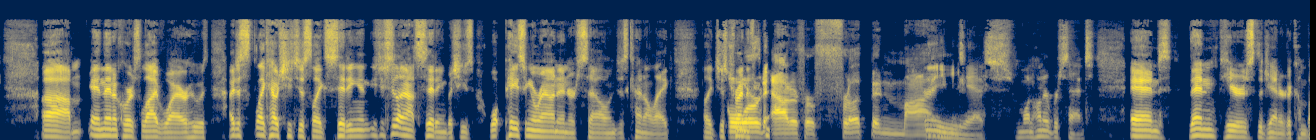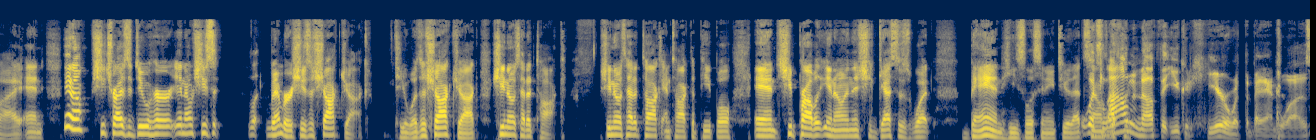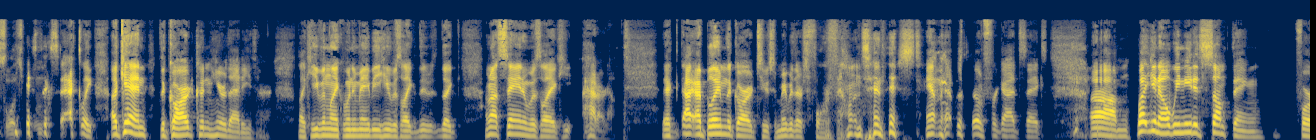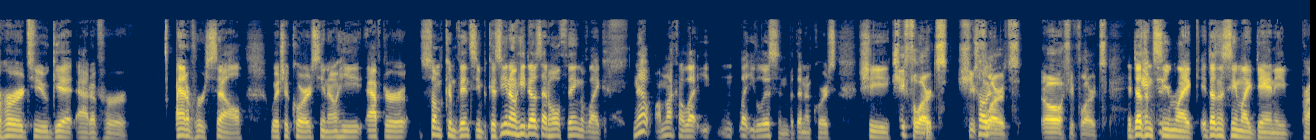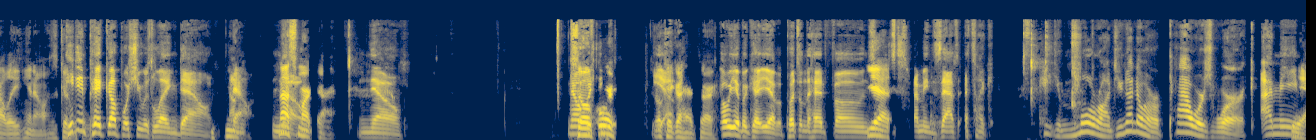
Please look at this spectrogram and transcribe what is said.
um, and then of course Livewire, who is I just like how she's just like sitting and she's not sitting, but she's pacing around in her cell and just kind of like like just trying to out of her flipping mind. Yes, one hundred percent. And then here's the janitor come by, and you know she tries to do her. You know she's remember she's a shock jock. She was a shock jock. She knows how to talk. She knows how to talk and talk to people, and she probably you know, and then she guesses what band he's listening to. That Well, sounds like loud enough that you could hear what the band was. Exactly. Again, the guard couldn't hear that either. Like even like when maybe he was like like I'm not saying it was like he, I don't know. Like, I, I blame the guard too. So maybe there's four villains in this damn episode for God's sakes. Um, but you know we needed something for her to get out of her out of her cell which of course you know he after some convincing because you know he does that whole thing of like nope i'm not gonna let you let you listen but then of course she She flirts. She So- flirts. Oh, she flirts. it doesn't And- seem like it doesn't seem like Danny probably, you know, is good. He didn't pick up what she was laying down. no, Um, not no, smart guy. No. No, so of course, she- okay, go ahead. Sorry. Oh yeah, but okay, yeah, but puts on the headphones. Yes, I mean, zaps. It's like, hey, you moron! Do you not know how her powers work? I mean, Yeah.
